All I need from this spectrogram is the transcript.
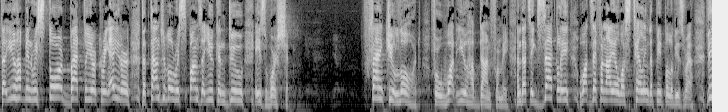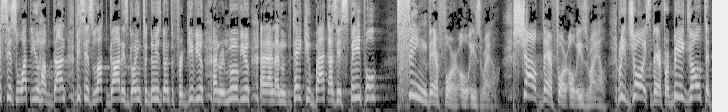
that you have been restored back to your Creator, the tangible response that you can do is worship. Thank you, Lord, for what you have done for me. And that's exactly what Zephaniah was telling the people of Israel. This is what you have done. This is what God is going to do. He's going to forgive you and remove you and, and, and take you back as His people. Sing, therefore, O Israel. Shout, therefore, O Israel. Rejoice, therefore. Be exalted.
